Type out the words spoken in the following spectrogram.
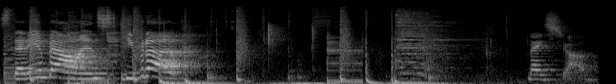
Steady and balanced, keep it up. Nice job.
